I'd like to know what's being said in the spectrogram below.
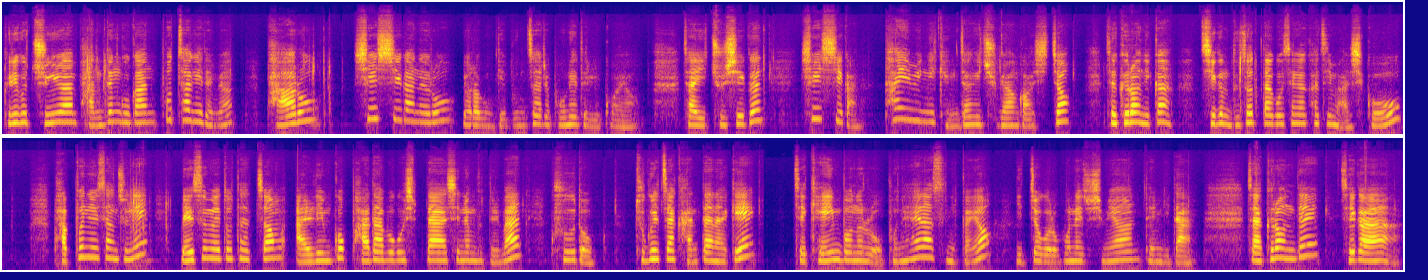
그리고 중요한 반등 구간 포착이 되면 바로 실시간으로 여러분께 문자를 보내드릴 거예요. 자, 이 주식은 실시간, 타이밍이 굉장히 중요한 거 아시죠? 자, 그러니까 지금 늦었다고 생각하지 마시고 바쁜 일상 중에 매수 매도 타점 알림 꼭 받아보고 싶다 하시는 분들만 구독 두 글자 간단하게 제 개인 번호를 오픈해 놨으니까요. 이쪽으로 보내주시면 됩니다. 자, 그런데 제가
